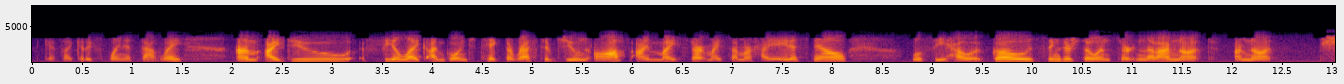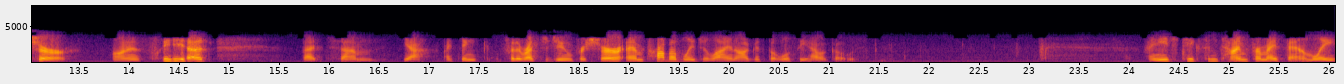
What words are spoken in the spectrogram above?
I guess I could explain it that way. Um, I do feel like I'm going to take the rest of June off. I might start my summer hiatus now. We'll see how it goes. Things are so uncertain that I'm not I'm not sure, honestly, yet. But um, yeah, I think for the rest of June for sure, and probably July and August, but we'll see how it goes. I need to take some time for my family.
